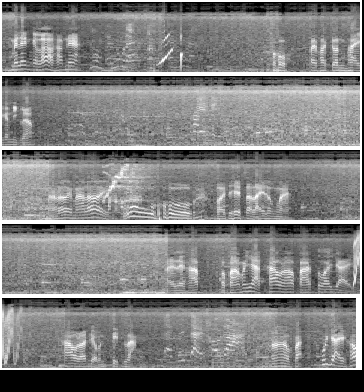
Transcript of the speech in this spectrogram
ๆ ไม่เล่นกันแล้วเหรอครับเนี่ย นู่นไปนู่นแล้วอะโอ้โหไปผจญภัยกันอีกแล้วให้ดิมาเลยมาเลย อู้หูพอเจสไลด์ลงมา เลยครับป๊าป๊าไม่อยากเข้านะป๊าตัวใหญ่ เข้าแล้วเดี๋ยวมันติดหลังแต่พี่จ่ายเขาได้อ่าป๊าผู้ใหญ่เข้า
